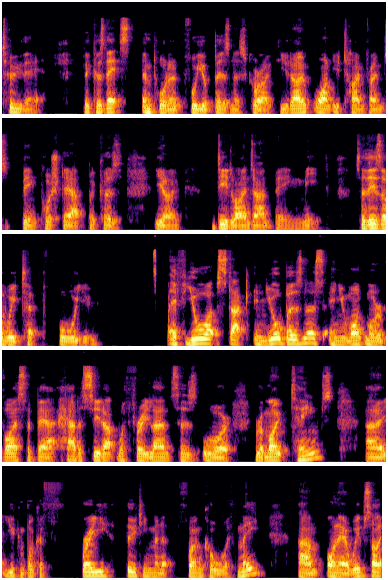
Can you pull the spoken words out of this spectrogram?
to that because that's important for your business growth. You don't want your timeframes being pushed out because you know deadlines aren't being met. So there's a wee tip for you. If you're stuck in your business and you want more advice about how to set up with freelancers or remote teams, uh, you can book a free 30 minute phone call with me um, on our website,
